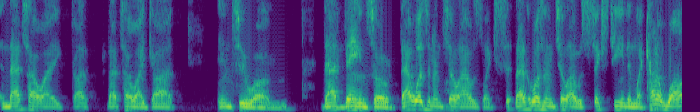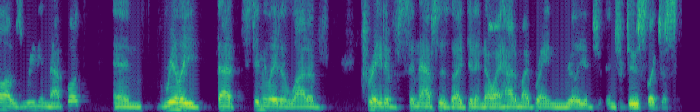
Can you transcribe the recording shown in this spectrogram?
and that's how I got. That's how I got into um, that vein. So that wasn't until I was like that wasn't until I was 16 and like kind of while I was reading that book and really that stimulated a lot of creative synapses that I didn't know I had in my brain and really int- introduced like just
